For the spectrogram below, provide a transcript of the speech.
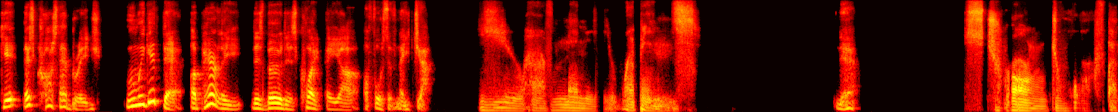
get let's cross that bridge when we get there. Apparently, this bird is quite a uh, a force of nature. You have many weapons. Yeah. Strong dwarf and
